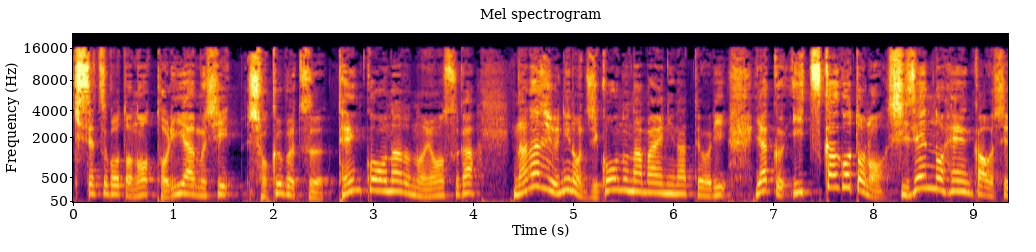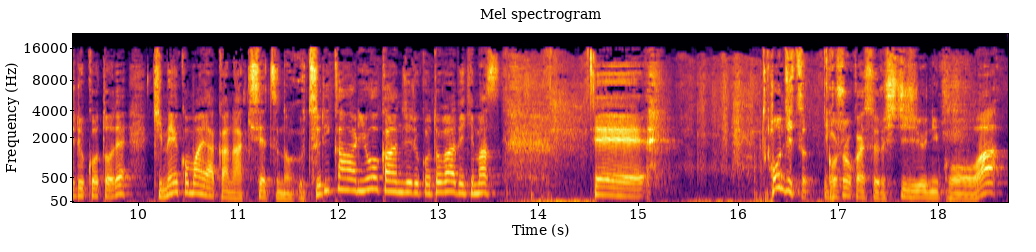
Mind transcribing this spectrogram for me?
季節ごとの鳥や虫、植物、天候などの様子が72の時効の名前になっており、約5日ごとの自然の変化を知ることで、きめ細やかな季節の移り変わりを感じることができます。えー、本日ご紹介する七十二項は、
